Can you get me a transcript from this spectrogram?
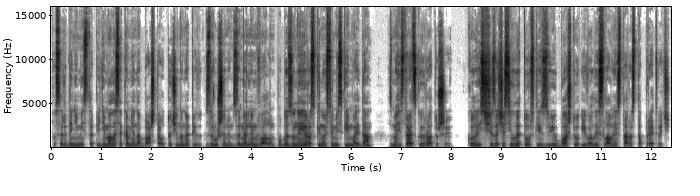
Посередині міста піднімалася кам'яна башта, оточена напівзрушеним земельним валом. Поблизу неї розкинувся міський майдан з магістратською ратушею. Колись ще за часів литовських звів башту і вали славний староста Претвич.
